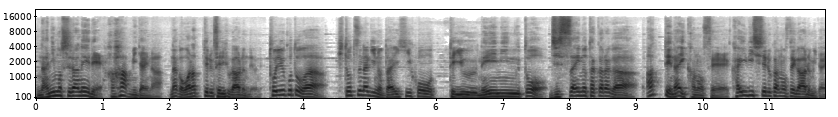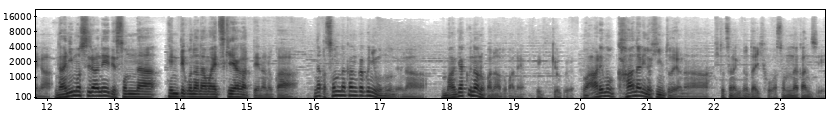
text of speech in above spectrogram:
何も知らねえで、母みたいな、なんか笑ってるセリフがあるんだよね。ということは、一つなぎの大秘宝っていうネーミングと、実際の宝が合ってない可能性、乖離してる可能性があるみたいな、何も知らねえでそんなへんてこな名前付けやがってなのか、なんかそんな感覚にも思うんだよな。真逆なのかなとかね、結局。あれもかなりのヒントだよな。一つなぎの代表はそんな感じ。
